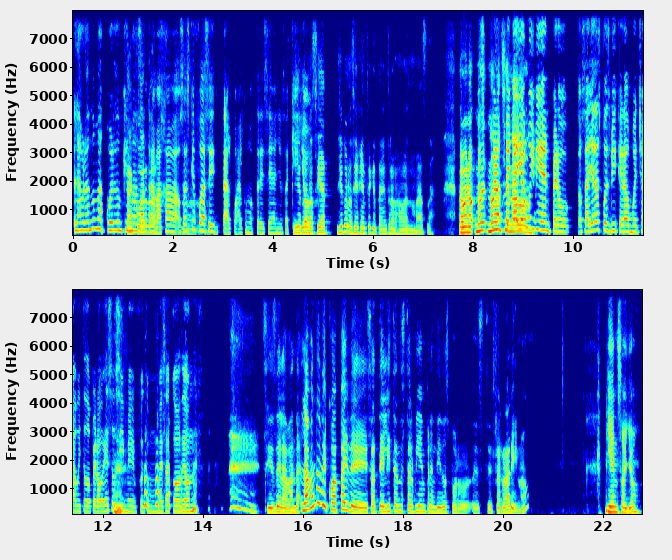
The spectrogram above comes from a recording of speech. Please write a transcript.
La verdad no me acuerdo en qué ¿Te Mazda acuerdas? trabajaba, o sea, es que fue hace tal cual como 13 años aquí yo, yo. Conocía, yo conocía gente que también trabajaba en Mazda. Pero bueno, no, no Pero me caía muy bien, pero, o sea, ya después vi que era un buen chavo y todo, pero eso sí me fue como me sacó de onda. Sí, es de la banda. La banda de Cuapa y de Satélite han de estar bien prendidos por este Ferrari, ¿no? Pienso yo.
